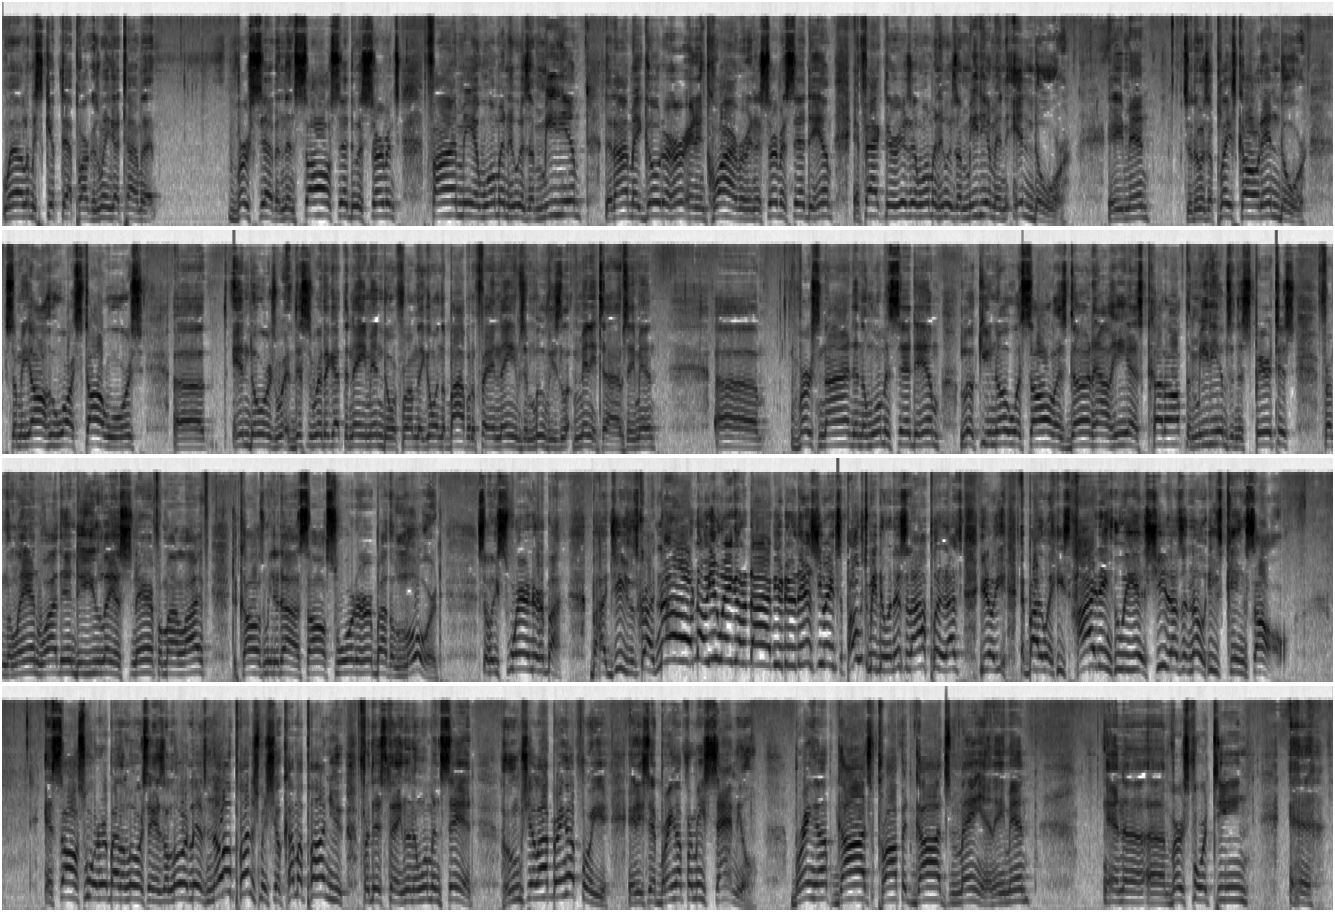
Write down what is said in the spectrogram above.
Well, let me skip that part because we ain't got time for that. Verse 7 Then Saul said to his servants, Find me a woman who is a medium, that I may go to her and inquire her. And the servant said to him, In fact, there is a woman who is a medium in Endor. Amen. So there was a place called Endor. Some of y'all who watch Star Wars, uh, Endor is where, this is where they got the name Endor from. They go in the Bible to find names in movies many times. Amen. Uh, verse 9 Then the woman said to him, Look, you know what Saul has done, how he has cut off the mediums and the spiritists from the land. Why then do you lay a snare for my life to cause me to die? Saul swore to her by the Lord so he's swearing to her by, by Jesus Christ. No, no, you ain't going to die if you do this. You ain't supposed to be doing this. And I put it as, you know, by the way, he's hiding who he is. She doesn't know he's King Saul. And Saul swore to her by the Lord, saying, As the Lord lives, no punishment shall come upon you for this thing. Then the woman said, Whom shall I bring up for you? And he said, Bring up for me Samuel. Bring up God's prophet, God's man. Amen. And uh, uh, verse 14.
